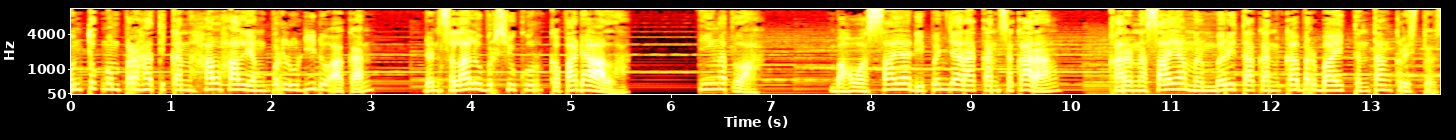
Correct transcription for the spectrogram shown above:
untuk memperhatikan hal-hal yang perlu didoakan dan selalu bersyukur kepada Allah. Ingatlah, bahwa saya dipenjarakan sekarang karena saya memberitakan kabar baik tentang Kristus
